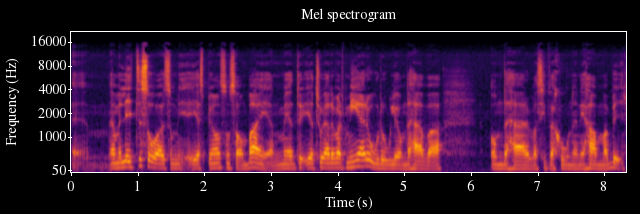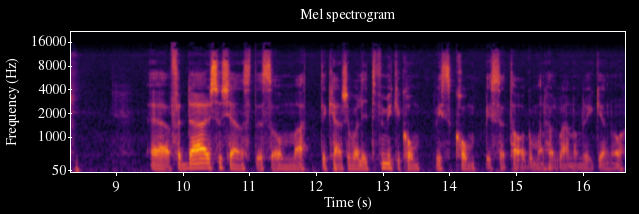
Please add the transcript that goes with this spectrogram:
Ehm, ja men lite så som Jesper Jansson sa om Bayern. men jag, jag tror jag hade varit mer orolig om det här var, om det här var situationen i Hammarby. Eh, för där så känns det som att det kanske var lite för mycket kompis kompis ett tag och man höll varandra om ryggen. Och,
